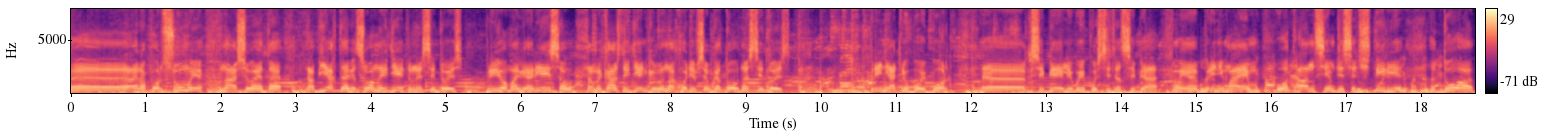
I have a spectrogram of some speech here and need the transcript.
э, аэропорт Сумы нашего, это объект авиационной деятельности, то есть прием авиарейсов. Мы каждый день находимся в готовности, то есть принять любой борт э, к себе или выпустить от себя. Мы принимаем от Ан-74 до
